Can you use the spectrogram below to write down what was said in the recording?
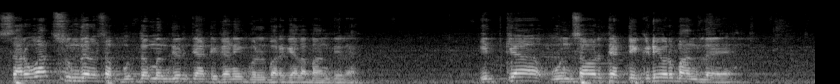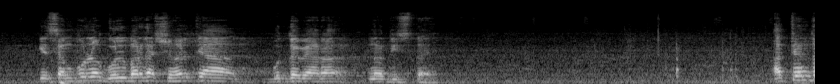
सर्वात सुंदर असं बुद्ध मंदिर त्या ठिकाणी गुलबर्ग्याला बांधलेलं आहे. इतक्या उंचावर त्या टेकडीवर बांधलंय की संपूर्ण गुलबर्गा शहर त्या बुद्ध विहारानं दिसतंय. अत्यंत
